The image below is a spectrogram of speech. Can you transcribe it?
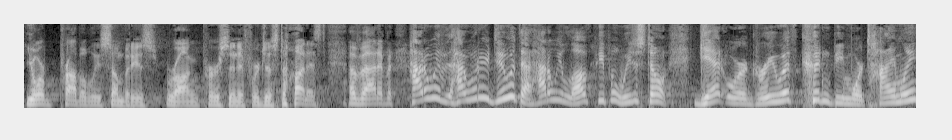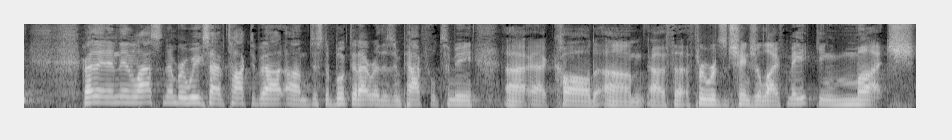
you're probably somebody's wrong person if we're just honest about it. But how do we, how, what do we do with that? How do we love people we just don't get or agree with? Couldn't be more timely. Right? And then the last number of weeks I've talked about um, just a book that I read that's impactful to me uh, uh, called um, uh, Three Words to Change Your Life, Making Much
